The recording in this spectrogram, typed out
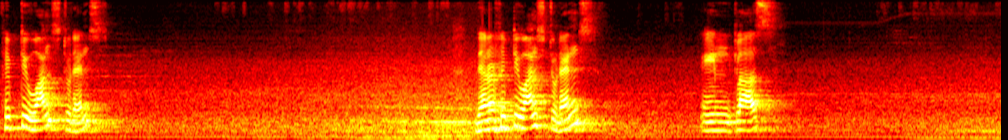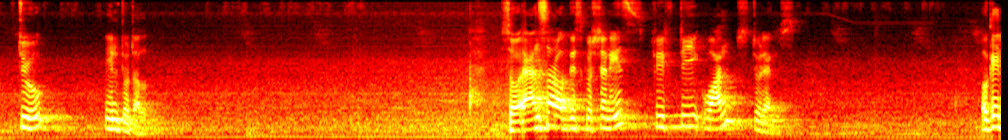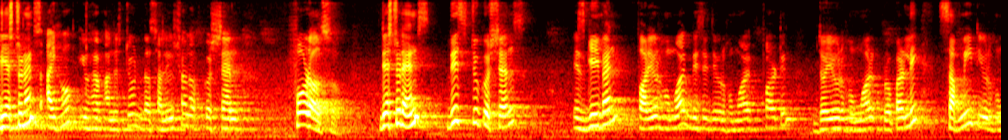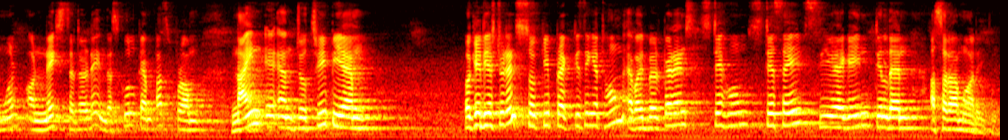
51 students there are 51 students in class 2 in total. So answer of this question is 51 students. Okay dear students i hope you have understood the solution of question 4 also. Dear students these two questions is given for your homework. This is your homework 14 do your homework properly submit your homework on next saturday in the school campus from 9 am to 3 pm okay dear students so keep practicing at home avoid your parents stay home stay safe see you again. Till then assalamu alaikum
